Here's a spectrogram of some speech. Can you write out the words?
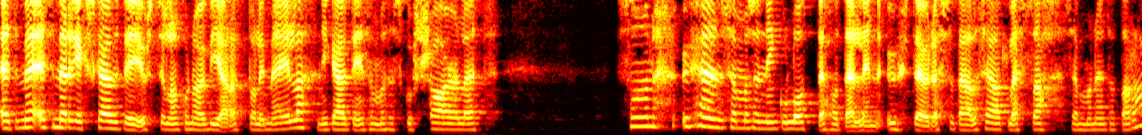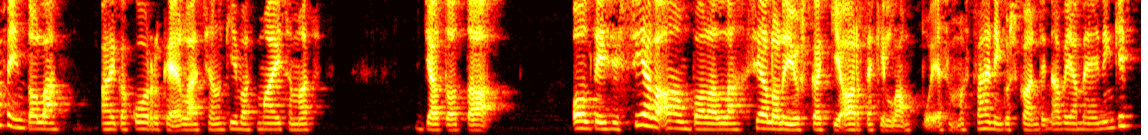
Et me esimerkiksi käytiin just silloin, kun nuo vierat oli meillä, niin käytiin semmoisessa kuin Charlotte. Se on yhden semmoisen niin Lotte-hotellin yhteydessä täällä Seatlessa semmoinen tota, ravintola aika korkealla, että siellä on kivat maisemat. Ja tota, oltiin siis siellä aamupalalla, siellä oli just kaikki Artekin lamppuja ja semmoista vähän niin kuin Skandinavia-meininki.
